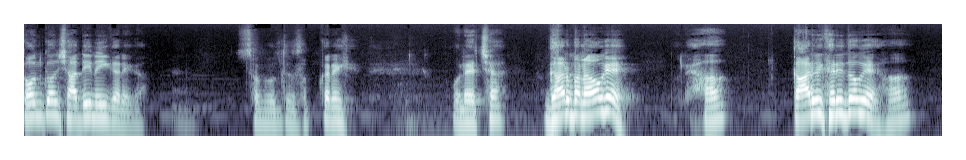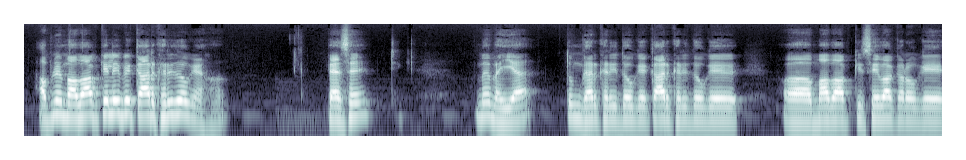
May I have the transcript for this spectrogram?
कौन कौन शादी नहीं करेगा? सब बोलते सब करेंगे। बोले अच्छा घर बनाओगे? बोले हाँ। कार भी खरीदोगे? हाँ। अपने माँ बाप के लिए भी कार खरीदोगे? हाँ। पैसे? ठीक। मैं भैया, तुम घर खरीदोगे, कार खरीदोगे माँ बाप की सेवा करोगे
